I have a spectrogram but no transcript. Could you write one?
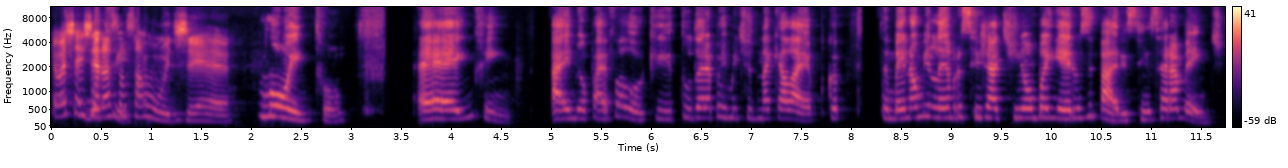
Eu achei geração saúde, é. Muito. É, enfim. Aí meu pai falou que tudo era permitido naquela época. Também não me lembro se já tinham banheiros e bares, sinceramente.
